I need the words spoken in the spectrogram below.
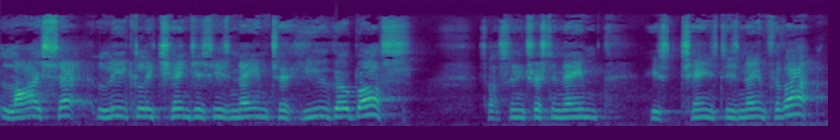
Lycett legally changes his name to Hugo Boss. So that's an interesting name. He's changed his name for that.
